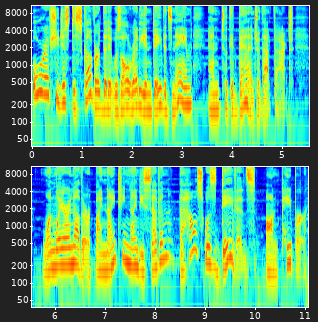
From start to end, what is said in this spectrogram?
or if she just discovered that it was already in David's name and took advantage of that fact. One way or another, by 1997, the house was David's on paper.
